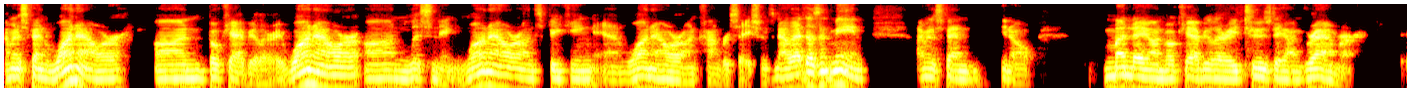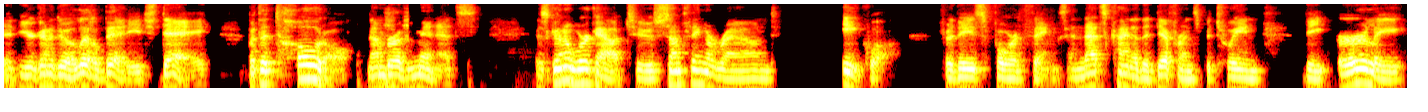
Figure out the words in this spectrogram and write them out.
I'm going to spend one hour on vocabulary, one hour on listening, one hour on speaking, and one hour on conversations. Now, that doesn't mean I'm going to spend, you know, Monday on vocabulary, Tuesday on grammar. It- You're going to do a little bit each day, but the total number of minutes is going to work out to something around equal for these four things. And that's kind of the difference between the early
